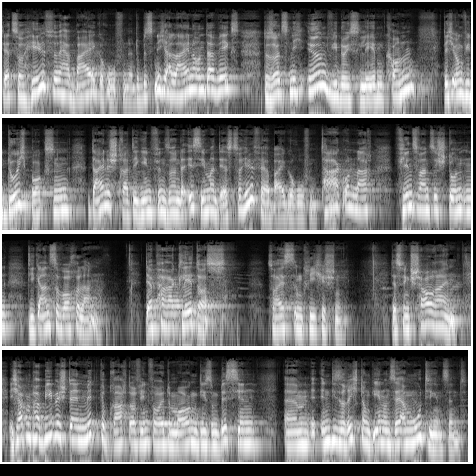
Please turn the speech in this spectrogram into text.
Der zur Hilfe herbeigerufene. Du bist nicht alleine unterwegs, du sollst nicht irgendwie durchs Leben kommen, dich irgendwie durchboxen, deine Strategien finden, sondern da ist jemand, der ist zur Hilfe herbeigerufen. Tag und Nacht, 24 Stunden, die ganze Woche lang. Der Parakletos, so heißt es im Griechischen. Deswegen schau rein. Ich habe ein paar Bibelstellen mitgebracht, auf jeden Fall heute Morgen, die so ein bisschen ähm, in diese Richtung gehen und sehr ermutigend sind.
